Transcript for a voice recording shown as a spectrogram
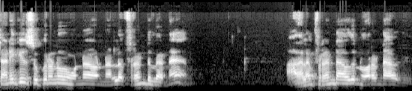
சனிக்கும் சுக்கரனும் ஒன்றா நல்ல ஃப்ரெண்டு தானே? அதெல்லாம் ஃப்ரெண்டாவது நுரண்டாவது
